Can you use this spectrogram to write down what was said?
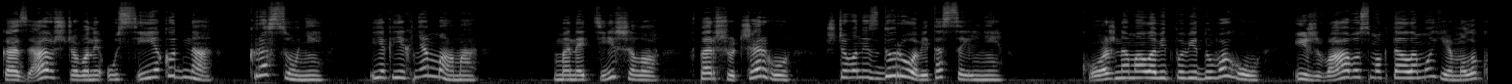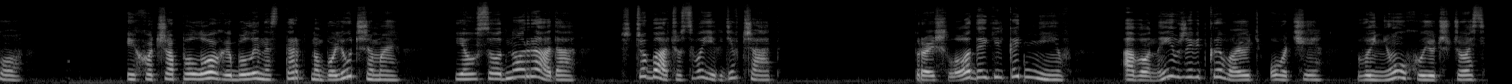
Казав, що вони усі як одна, красуні, як їхня мама. Мене тішило в першу чергу, що вони здорові та сильні. Кожна мала відповідну вагу і жваво смоктала моє молоко. І хоча пологи були нестерпно болючими, я все одно рада, що бачу своїх дівчат. Пройшло декілька днів, а вони вже відкривають очі, винюхують щось,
